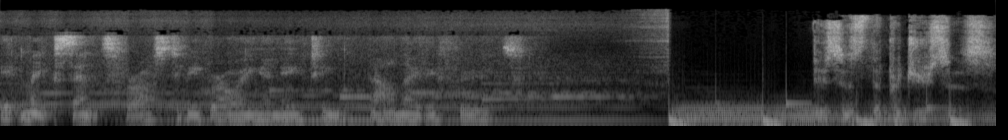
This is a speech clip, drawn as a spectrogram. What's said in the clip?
it makes sense for us to be growing and eating our native foods. This is the producers.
